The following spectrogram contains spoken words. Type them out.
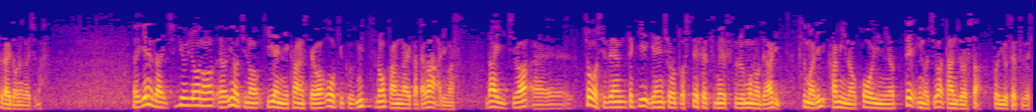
スライドお願いします。現在、地球上の命の起源に関しては大きく3つの考え方があります。第1は、えー、超自然的現象として説明するものであり、つまり神の行為によって命は誕生したという説です。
